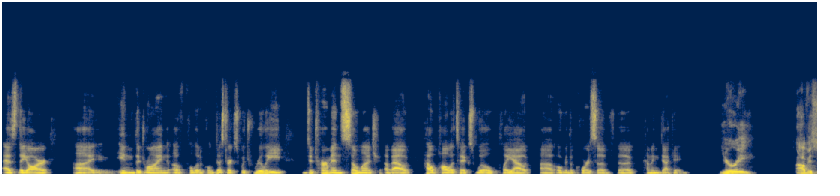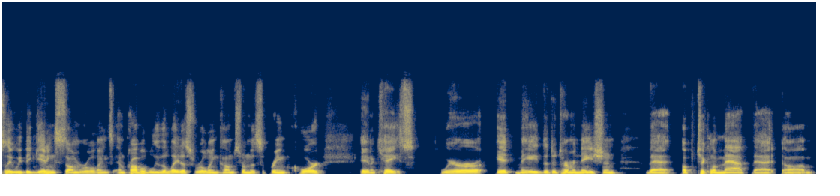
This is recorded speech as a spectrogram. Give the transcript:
as they are uh, in the drawing of political districts, which really determines so much about how politics will play out uh, over the course of the coming decade. Yuri, obviously, we've been getting some rulings, and probably the latest ruling comes from the Supreme Court in a case where it made the determination that a particular map that um,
